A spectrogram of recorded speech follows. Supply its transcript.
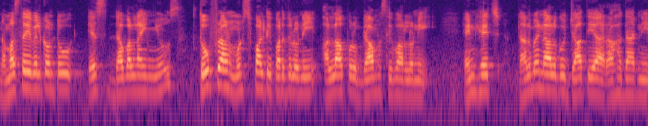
నమస్తే welcome to S double nine news. Toopran municipality పరిధిలోని అల్లాపూర్ గ్రామ శివార్లోని ఎన్హెచ్ నలభై నాలుగు జాతీయ రహదారిని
